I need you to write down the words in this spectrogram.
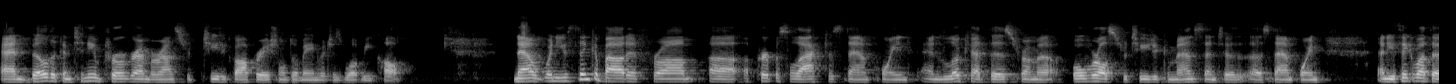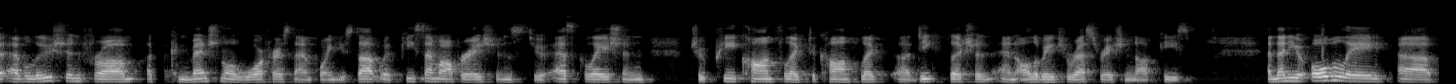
and build a continuum program around strategic operational domain, which is what we call. Now, when you think about it from uh, a purposeful actor standpoint and look at this from an overall strategic command center uh, standpoint, and you think about the evolution from a conventional warfare standpoint, you start with PSAM operations to escalation to pre-conflict to conflict, uh, deconfliction, and all the way to restoration of peace. And then you overlay uh,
